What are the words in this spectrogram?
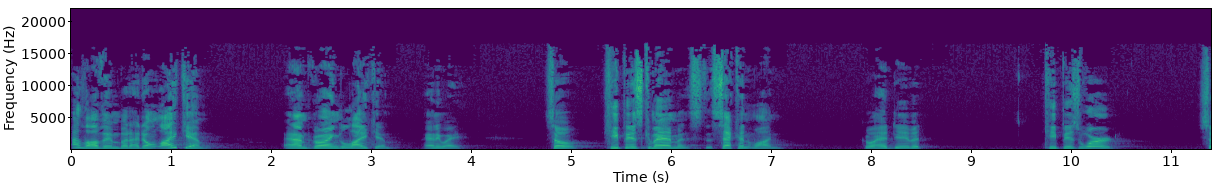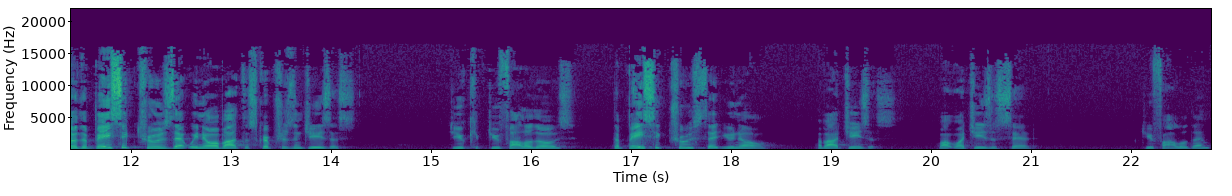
I love him, but I don't like him. And I'm growing to like him. Anyway. So, keep his commandments, the second one. Go ahead, David. Keep his word. So the basic truths that we know about the scriptures and Jesus, do you, do you follow those? The basic truths that you know about Jesus, about what Jesus said. Do you follow them?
